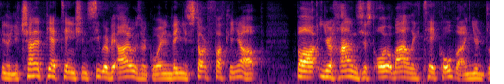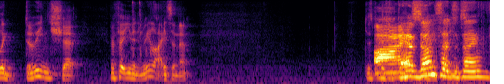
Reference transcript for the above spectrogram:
you know you're trying to pay attention, see where the arrows are going, and then you start fucking up, but your hands just automatically take over, and you're like doing shit without even realizing it. I have done such a thing.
